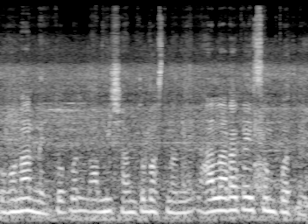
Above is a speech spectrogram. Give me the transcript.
होणार नाही तोपर्यंत आम्ही शांत बसणार नाही. हा लढा काही संपत नाही.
